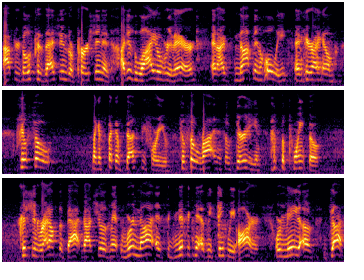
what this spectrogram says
after those possessions or person and I just lied over there and I've not been holy, and here I am. I feel so like a speck of dust before you. I feel so rotten and so dirty, and that's the point, though. Christian, right off the bat, God shows, man, we're not as significant as we think we are. We're made of dust.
